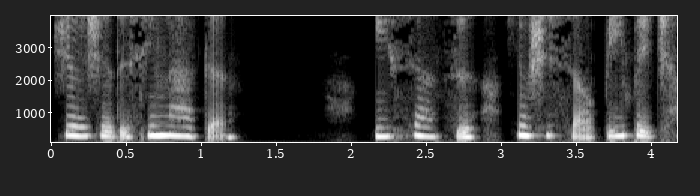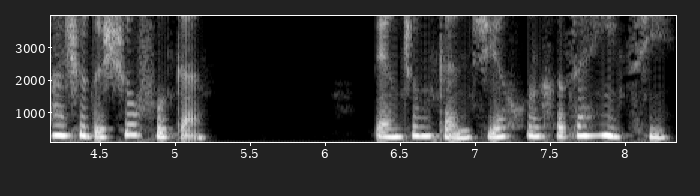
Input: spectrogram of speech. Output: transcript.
热热的辛辣感，一下子又是小臂被插入的舒服感，两种感觉混合在一起，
